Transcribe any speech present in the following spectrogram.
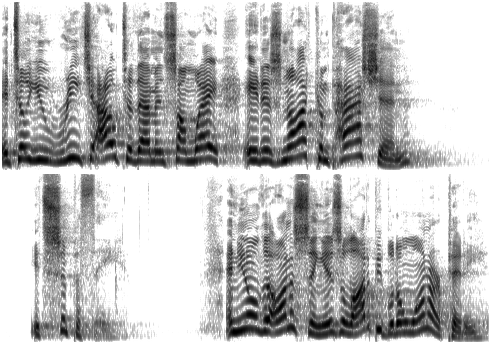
until you reach out to them in some way, it is not compassion, it's sympathy. And you know, the honest thing is, a lot of people don't want our pity,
